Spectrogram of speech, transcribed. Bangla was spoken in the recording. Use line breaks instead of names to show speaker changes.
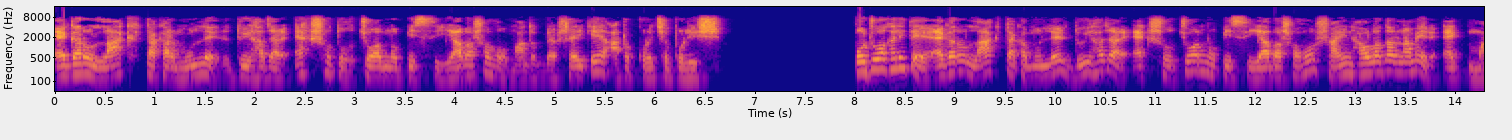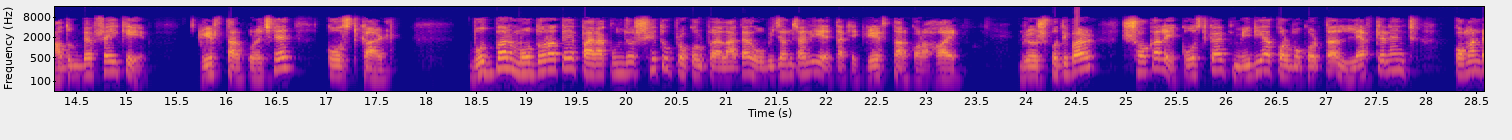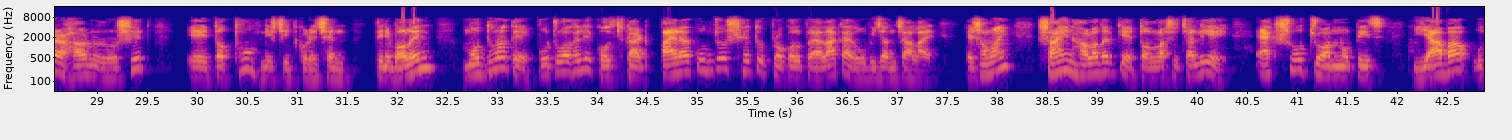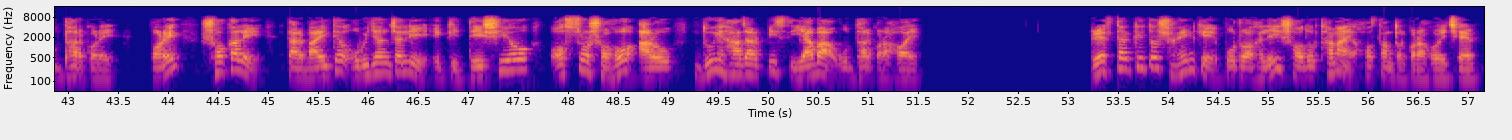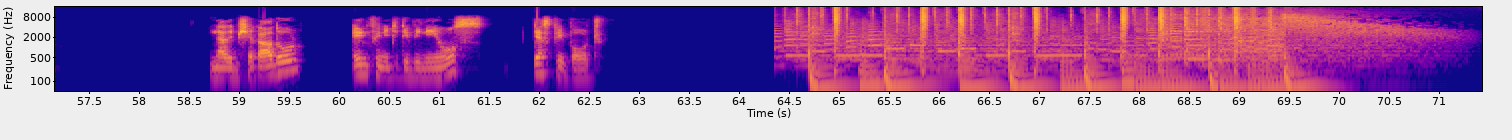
Speaker 1: এগারো লাখ টাকার মূল্যের দুই হাজার একশত চুয়ান্ন পিস ইয়াবাসহ মাদক ব্যবসায়ীকে আটক করেছে পুলিশ। পটুয়াখালীতে এগারো লাখ টাকা মূল্যের দুই হাজার একশো চুয়ান্ন পিস ইয়াবাসহ শাহিন হাওলাদার নামের এক মাদক ব্যবসায়ীকে গ্রেফতার করেছে কোস্টগার্ড বুধবার মধ্যরাতে পায়রাকুঞ্জ সেতু প্রকল্প এলাকায় অভিযান চালিয়ে তাকে গ্রেফতার করা হয়। বৃহস্পতিবার সকালে কোস্টগার্ড মিডিয়া কর্মকর্তা লেফটেন্যান্ট কমান্ডার হারুন রশিদ এই তথ্য নিশ্চিত করেছেন। তিনি বলেন, মধ্যরাতে পটুয়াখালী কোস্টগার্ড পায়রাকুঞ্জ সেতু প্রকল্প এলাকায় অভিযান চালায়। এ সময় শাহিন হাওলাদারকে তল্লাশি চালিয়ে একশো চুয়ান্ন পিস ইয়াবা উদ্ধার করে। পরে সকালে তার বাড়িতে অভিযান চালিয়ে একটি দেশীয় অস্ত্রসহ আরও দুই হাজার পিস ইয়াবা উদ্ধার করা হয়। গ্রেফতারকৃত শাহিনকে পটুয়াখালী সদর থানায় হস্তান্তর করা হয়েছে। নাদিম শেখ আদর Infinity tv news desk report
